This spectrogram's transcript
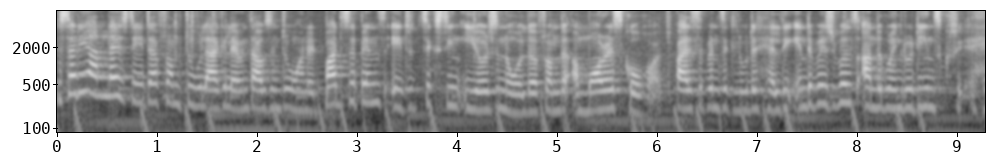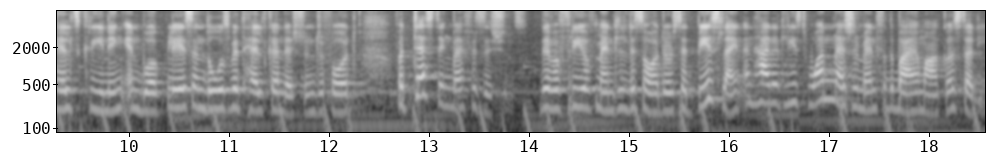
The study analyzed data from 2,11,200 participants aged 16 years and older from the Amoris cohort. Participants included healthy individuals undergoing routine sc health screening in workplace and those with health conditions referred for testing by physicians. They were free of mental disorders at baseline and had at least one measurement for the biomarker study.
